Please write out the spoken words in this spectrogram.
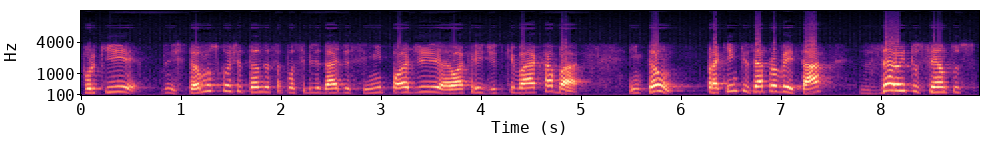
porque estamos cogitando essa possibilidade sim e pode, eu acredito que vai acabar. Então, para quem quiser aproveitar, 0800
